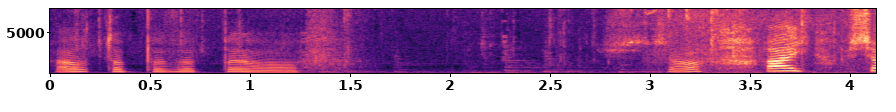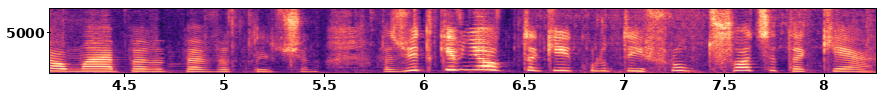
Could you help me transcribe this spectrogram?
Авто ПВП оф. Все. Ай, все, моє ПВП виключено. А в нього такий крутий фрукт? Що це таке?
